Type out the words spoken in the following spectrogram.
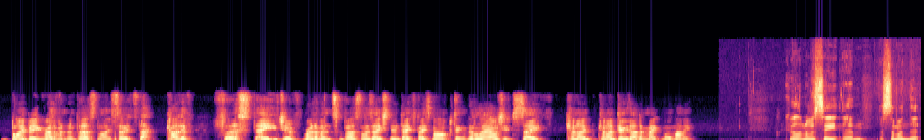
by being relevant and personalized? So it's that kind of first stage of relevance and personalisation in database marketing that allows you to say, can I can I do that and make more money? Cool. And obviously, um, as someone that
